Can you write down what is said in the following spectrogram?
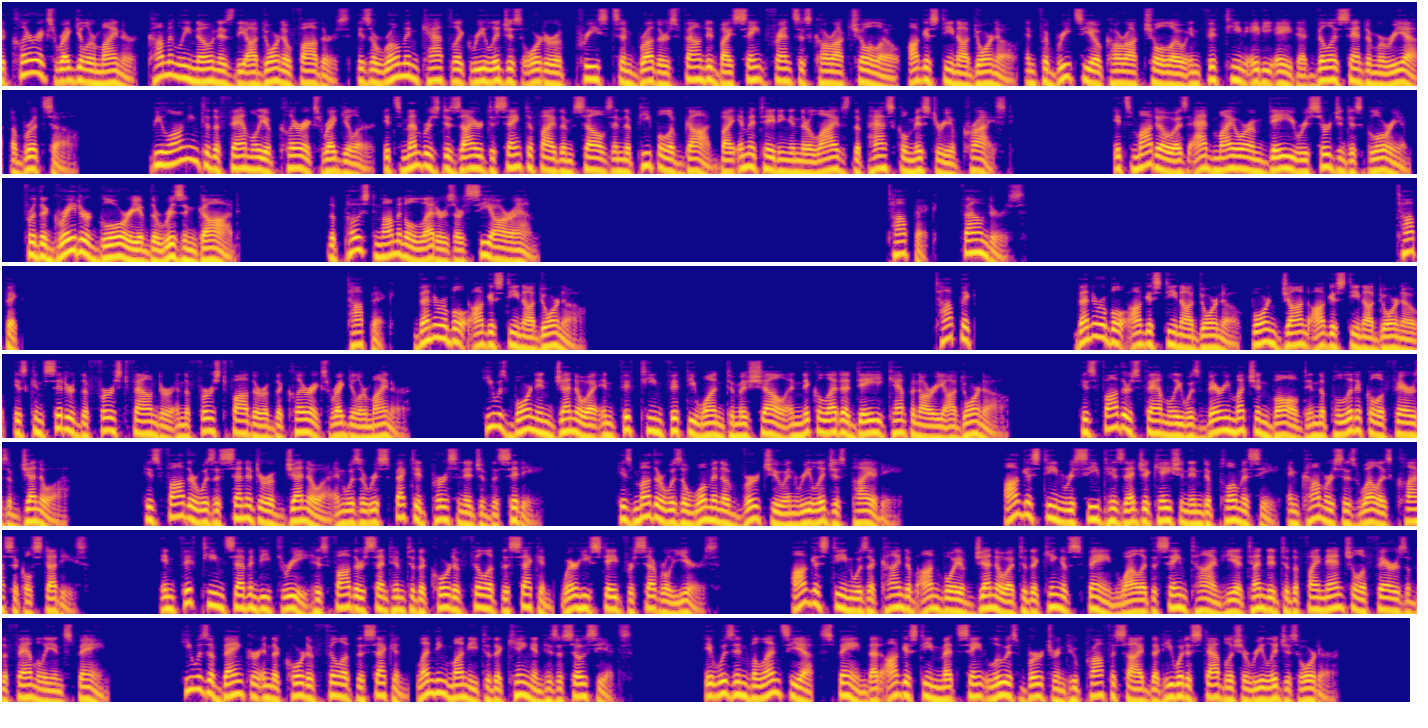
The Clerics Regular Minor, commonly known as the Adorno Fathers, is a Roman Catholic religious order of priests and brothers founded by Saint Francis Caracciolo, Agustin Adorno, and Fabrizio Caracciolo in 1588 at Villa Santa Maria, Abruzzo. Belonging to the family of clerics regular, its members desired to sanctify themselves and the people of God by imitating in their lives the paschal mystery of Christ. Its motto is Ad Maiorem Dei Resurgentis Gloriam for the greater glory of the risen God. The post-nominal letters are CRM. Topic: Founders. Topic. Venerable Augustine Adorno. Topic: Venerable Agustin Adorno, born John Augustine Adorno, is considered the first founder and the first father of the clerics regular minor. He was born in Genoa in 1551 to Michele and Nicoletta dei Campanari Adorno. His father's family was very much involved in the political affairs of Genoa. His father was a senator of Genoa and was a respected personage of the city. His mother was a woman of virtue and religious piety. Augustine received his education in diplomacy, and commerce as well as classical studies. In 1573 his father sent him to the court of Philip II, where he stayed for several years. Augustine was a kind of envoy of Genoa to the King of Spain while at the same time he attended to the financial affairs of the family in Spain. He was a banker in the court of Philip II, lending money to the king and his associates. It was in Valencia, Spain that Augustine met Saint Louis Bertrand who prophesied that he would establish a religious order.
